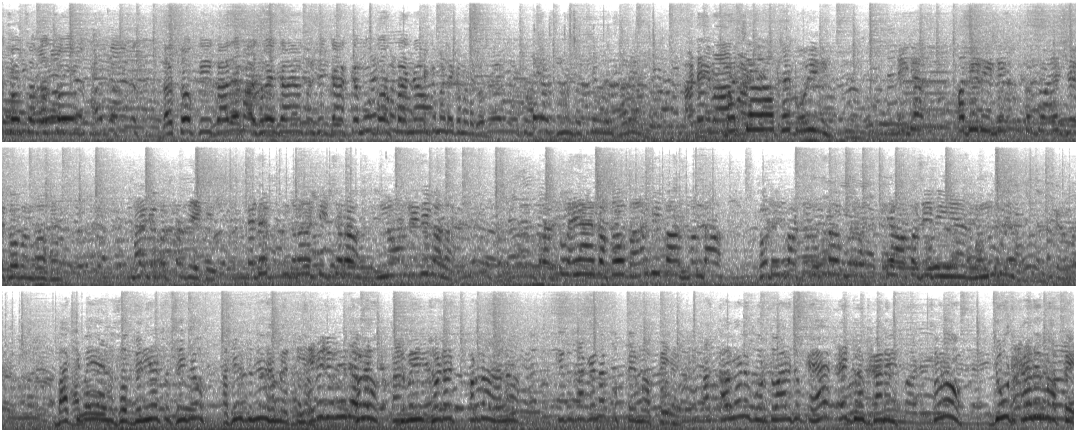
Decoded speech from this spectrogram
ਦੱਸੋ ਦੱਸੋ। ਦੱਸੋ ਕੀ ਕਾਦੇ ਮਸਲੇ ਜਾਏ ਤੁਸੀਂ ਚੱਕ ਕੇ ਮੂੰਹ ਤੁਰ ਪੈਣੇ ਇੱਕ ਮਿੰਟ ਇੱਕ ਮਿੰਟ। ਬੱਚਿਆਂ ਵਾਲੇ ਸਾਰੇ ਸਾਡੇ ਦਾ ਉੱਥੇ ਕੋਈ ਨਹੀਂ। ਠੀਕ ਹੈ? ਅਸੀਂ ਰੀਡਿੰਗ ਕਰਵਾਏ 600 ਬੰਦਾ ਹੁਣ। ਮੈਂ ਕਿ ਪੱਤਰ ਦੇ ਕੇ। ਕਹਿੰਦੇ 15 ਟੀਚਰ ਨੌਨ ਰੀਡਿੰਗ ਵਾਲਾ ਪਰ ਤੁਸੀਂ ਐਂ ਦੱਸੋ ਬਾਹਰ ਵੀ ਪਾਸ ਬੰਦਾ ਤੁਹਾਡੇ ਜਵਾਕਾਂ ਨੂੰ ਪੜਾਉਂਗਾ ਤੇ ਆਪ ਅਸੀਂ ਨਹੀਂ ਹੈ ਮੈਨੂੰ ਕੋਈ ਬਾਕੀ ਭਾਈ ਇਹ ਸਭ ਦੁਨੀਆ ਤੁਸੀਂ ਵੀ ਹੋ, ਅਸੀਂ ਵੀ ਦੁਨੀਆ ਦੇ ਹਮੇਤੀ ਦੇ ਸੁਣੋ। ਜ਼ਮੀਨ ਤੁਹਾਡਾ ਪ੍ਰਧਾਨ ਆ। ਕਿਤੇ ਤਾਂ ਕਹਿੰਦਾ ਕੁੱਤੇ ਮਾਪੇ ਆ। ਆ ਕੱਲ ਉਹਨੇ ਗੁਰਦੁਆਰੇ ਚੋਂ ਕਿਹਾ ਇਹ ਝੂਠ ਖਾਣੇ। ਸੁਣੋ ਝੂਠ ਖਾਣੇ ਮਾਪੇ।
